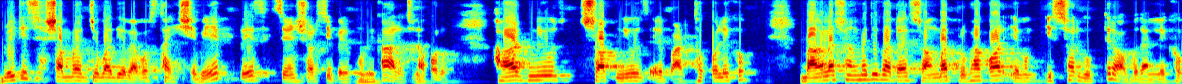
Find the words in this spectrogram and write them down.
ব্রিটিশ সাম্রাজ্যবাদী ব্যবস্থা হিসেবে প্রেস সেন্সরশিপের ভূমিকা আলোচনা করো। হার্ড নিউজ সফট নিউজ এর পার্থক্য লেখো। বাংলা সাংবাদিকতায় সংবাদ প্রভাকর এবং ঈশ্বর গুপ্তের অবদান লেখো।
